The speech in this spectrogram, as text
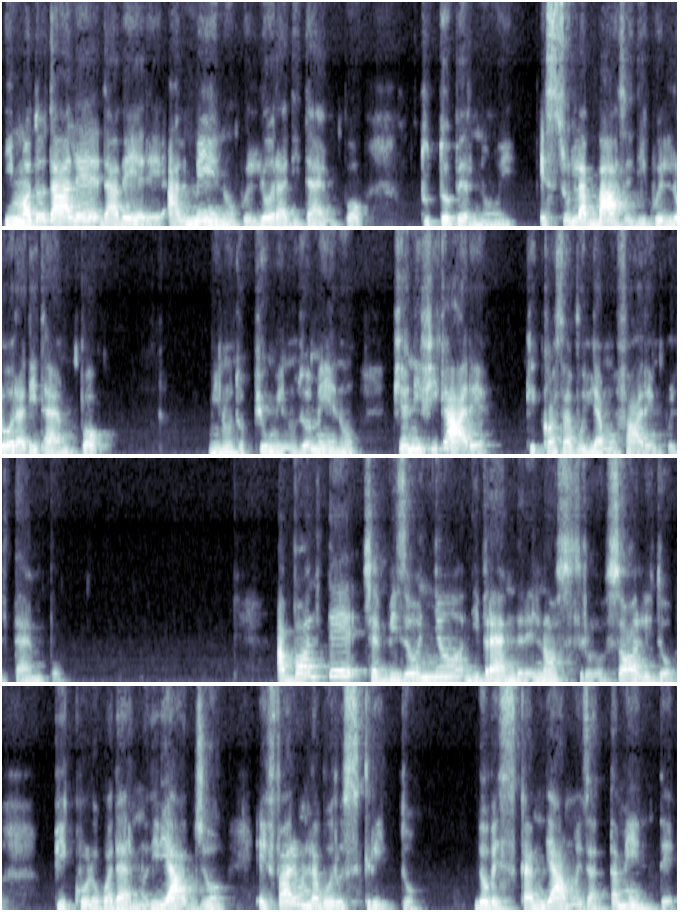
in modo tale da avere almeno quell'ora di tempo tutto per noi e sulla base di quell'ora di tempo, minuto più, minuto meno, pianificare che cosa vogliamo fare in quel tempo. A volte c'è bisogno di prendere il nostro solito piccolo quaderno di viaggio e fare un lavoro scritto dove scandiamo esattamente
